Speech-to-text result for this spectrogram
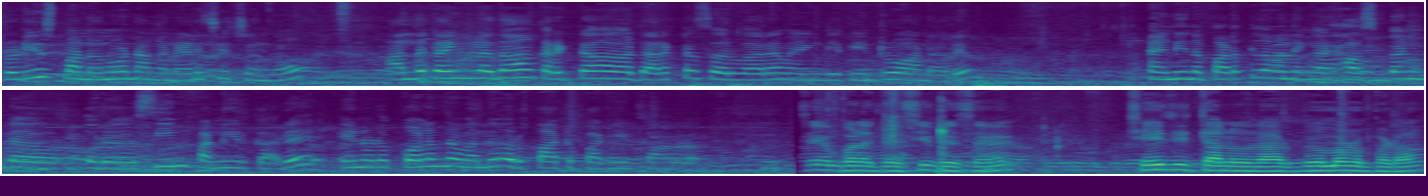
ப்ரொடியூஸ் பண்ணணும்னு நாங்கள் நினச்சிட்டு இருந்தோம். அந்த டைமில் தான் கரெக்டாக டேரக்டர் சார் வர எங்களுக்கு இன்ட்ரோ ஆனார். அண்ட் இந்த படத்தில் வந்து எங்கள் ஹஸ்பண்ட் ஒரு சீன் பண்ணியிருக்காரு. என்னோட குழந்தை வந்து ஒரு பாட்டு பாடியிருக்காங்க. பல பேசுகிறேன் செய்தித்தாள் ஒரு அற்புதமான படம்.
